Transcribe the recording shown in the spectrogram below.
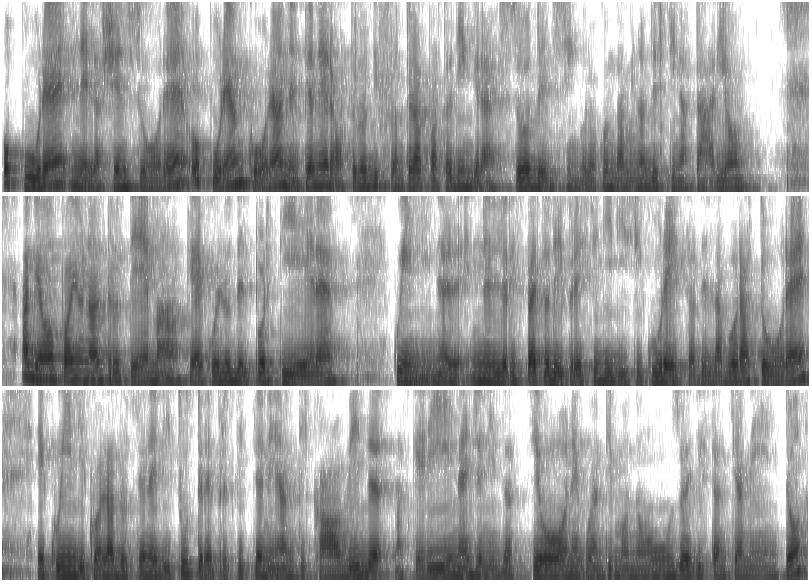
oppure nell'ascensore, oppure ancora nel pianerottolo di fronte alla porta d'ingresso del singolo condomino destinatario. Abbiamo poi un altro tema che è quello del portiere. Quindi nel, nel rispetto dei presidi di sicurezza del lavoratore e quindi con l'adozione di tutte le prescrizioni anti-Covid, mascherina, igienizzazione, guanti monouso e distanziamento,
